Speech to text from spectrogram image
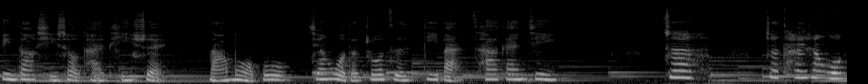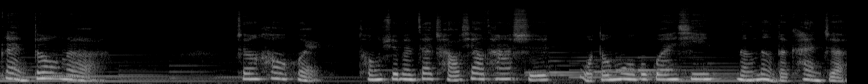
并到洗手台提水，拿抹布将我的桌子、地板擦干净。这，这太让我感动了。真后悔，同学们在嘲笑他时，我都漠不关心，冷冷的看着。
